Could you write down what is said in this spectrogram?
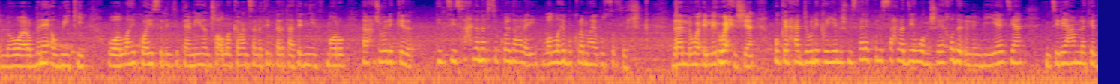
اللي هو ربنا يقويكي. والله كويس اللي انت بتعمليه. إن شاء الله كمان سنتين ثلاثة هتجني ثماره لا محدش بيقول لك كده. انت ساحله نفسك كل ده على إيه والله بكرة ما هيبص في وشك. ده اللي, وحش يعني. ممكن حد يقول لك هي مش مستاهلة كل السحلة دي هو مش هياخد الأولمبيات يعني. انت ليه عاملة كده؟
